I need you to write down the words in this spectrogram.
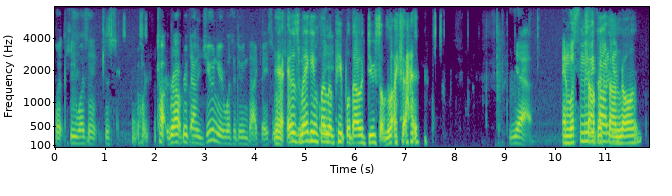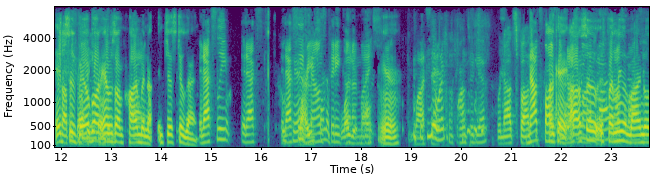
but he wasn't just Ta- Robert Downey Jr. wasn't doing blackface. Yeah, it was making fun of people that would do something like that. Yeah, And what's the movie Tropic called again? Thunder. It's Tropic available on Amazon Prime, but not, just to rent. It actually, it acts, it actually cares? Sounds pretty plug good. I it, might Yeah. watch yeah, we're not sponsored yet. We're not sponsored. Not sponsored. Okay, not also, sponsored, a friendly not sponsored. reminder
